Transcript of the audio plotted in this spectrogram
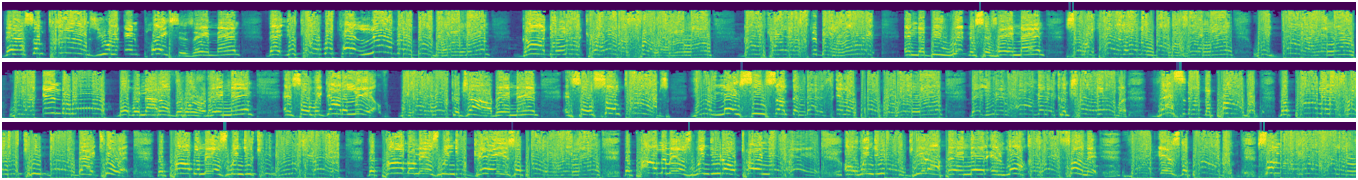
There are some times you are in places, amen, that you can't, we can't live in a bubble, amen. God did not create us for that, amen. God created us to be light and to be witnesses, amen. So we can't live in bubbles, amen. We gotta, amen. We are in the world, but we're not of the world, amen. And so we gotta live. We gotta work a job, amen. And so sometimes you may see something that is inappropriate, amen, that you didn't have any control over. That's not the problem. The problem is when you keep going back to it. The problem is when you keep looking at it. The problem is when you gaze upon it, amen. The problem is when you don't turn your head or when you don't get up, amen, and walk away from. That is the problem. Somebody has a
